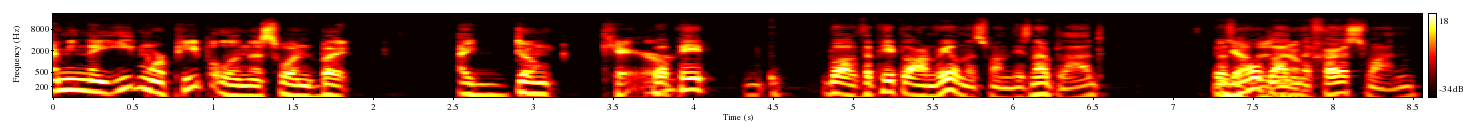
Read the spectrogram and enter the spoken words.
I mean, they eat more people in this one, but I don't care. well, peop- well, the people aren't real in this one. There's no blood. There was Yeah, more blood in the first one,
